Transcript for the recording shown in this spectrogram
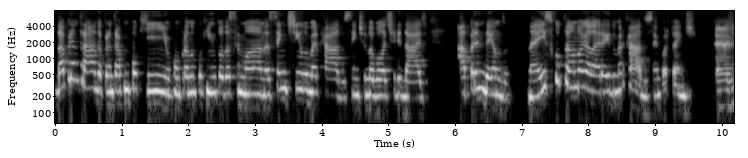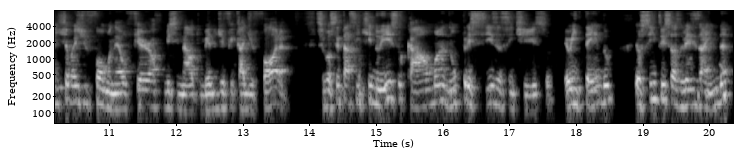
Dá para entrar, dá para entrar com um pouquinho, comprando um pouquinho toda semana, sentindo o mercado, sentindo a volatilidade, aprendendo, né? E escutando a galera aí do mercado, isso é importante é, a gente chama isso de FOMO, né? O Fear of Missing Out, o medo de ficar de fora. Se você está sentindo isso, calma, não precisa sentir isso. Eu entendo, eu sinto isso às vezes ainda,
